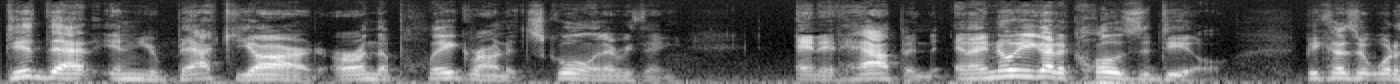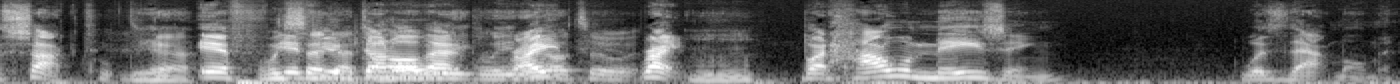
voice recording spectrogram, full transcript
did that in your backyard or on the playground at school and everything, and it happened. And I know you got to close the deal because it would have sucked. Yeah. If We if you'd that the done all that week right, up to it. right. Mm-hmm. But how amazing was that moment?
